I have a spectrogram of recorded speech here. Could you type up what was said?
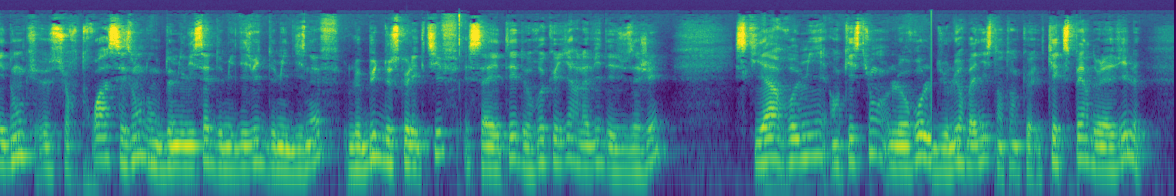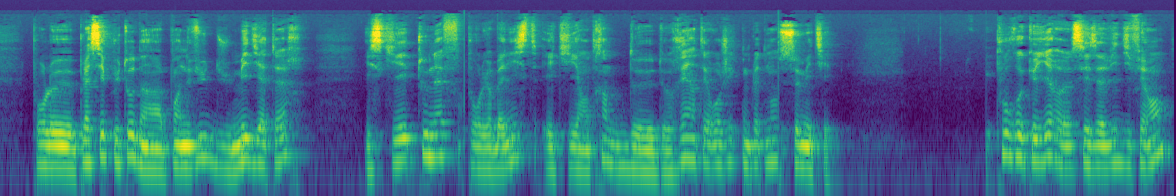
Et donc, euh, sur trois saisons, donc 2017, 2018, 2019, le but de ce collectif, ça a été de recueillir l'avis des usagers, ce qui a remis en question le rôle de l'urbaniste en tant qu'expert de la ville, pour le placer plutôt d'un point de vue du médiateur, et ce qui est tout neuf pour l'urbaniste et qui est en train de réinterroger complètement ce métier. Pour recueillir euh, ces avis différents,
